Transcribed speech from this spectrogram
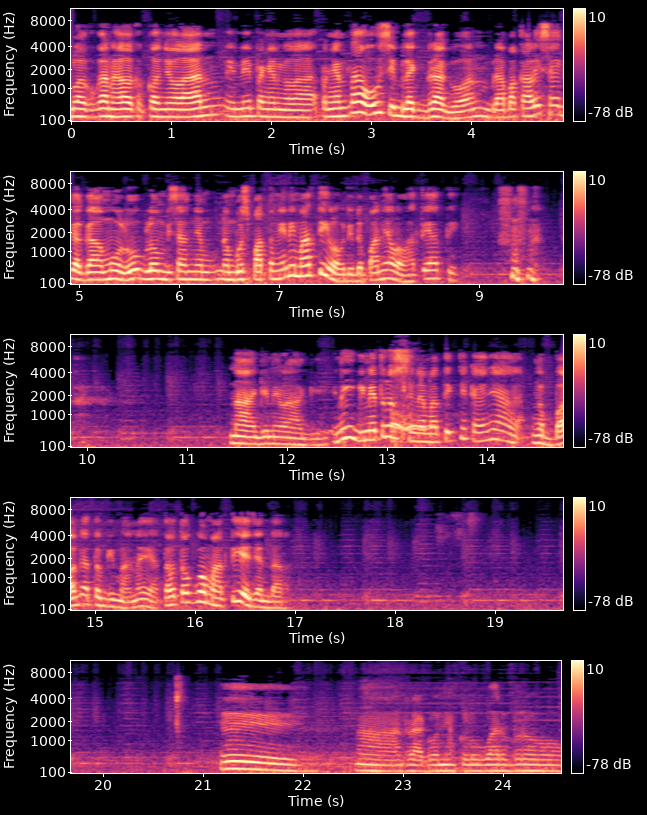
Melakukan hal kekonyolan. Ini pengen ngela pengen tahu si Black Dragon berapa kali saya gagal mulu belum bisa nembus patung ini mati loh di depannya loh hati-hati. Nah gini lagi. Ini gini terus sinematiknya kayaknya ngebug atau gimana ya? Tahu-tahu gue mati ya jentar uh, Nah dragon yang keluar bro.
